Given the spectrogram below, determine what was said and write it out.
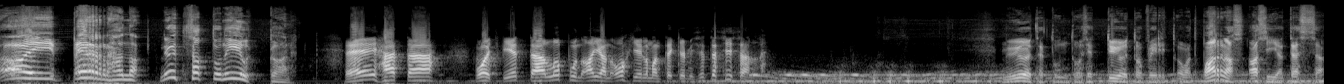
Ai perhana! Nyt sattu nilkkaan. Ei hätää. Voit viettää lopun ajan ohjelman tekemisestä sisällä. Myötätuntoiset työtoverit ovat paras asia tässä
